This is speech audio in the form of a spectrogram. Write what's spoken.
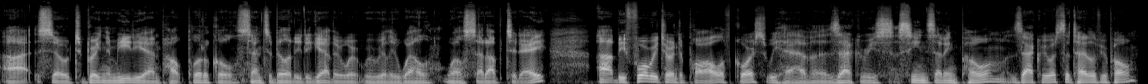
Uh, so to bring the media and po- political sensibility together, we're, we're, really well well set up today. Uh, before we turn to Paul, of course, we have uh, Zachary's scene-setting poem. Zachary, what's the title of your poem?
